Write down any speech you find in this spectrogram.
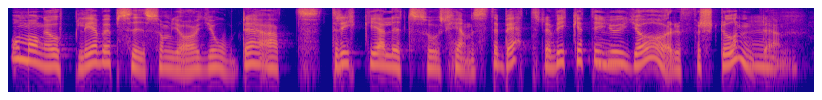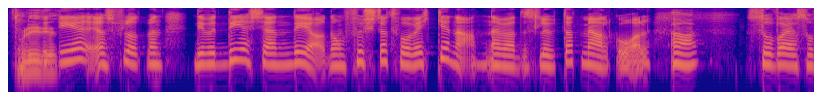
och många upplever precis som jag gjorde att dricker jag lite så känns det bättre. Vilket det ju gör för stunden. Det det, det, alltså, förlåt, men det var det kände jag. De första två veckorna när vi hade slutat med alkohol Ja. så var jag så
